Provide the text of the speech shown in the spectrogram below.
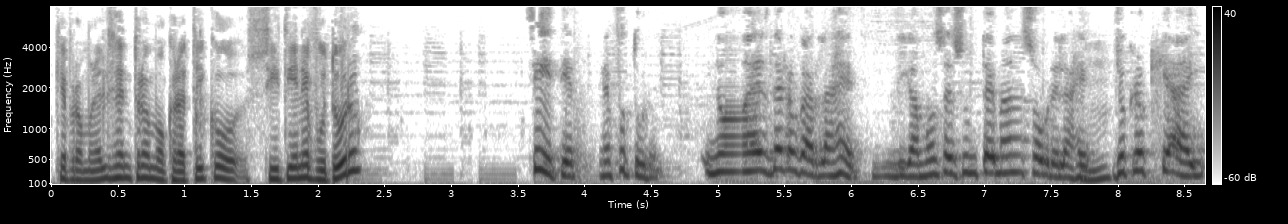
que promueve el Centro Democrático, ¿sí tiene futuro? Sí, tiene futuro. No es derogar la JEP, digamos, es un tema sobre la JEP. Yo creo que hay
